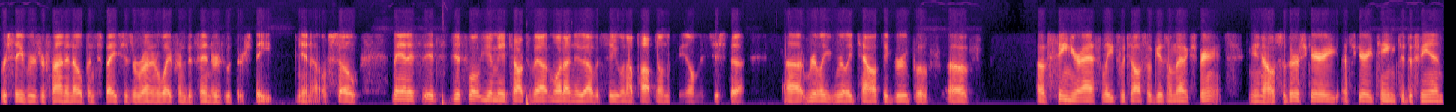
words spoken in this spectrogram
Receivers are finding open spaces or running away from defenders with their speed. You know, so man, it's it's just what you and me had talked about and what I knew I would see when I popped on the film. It's just a, a really really talented group of of of senior athletes, which also gives them that experience. You know, so they're a scary a scary team to defend.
